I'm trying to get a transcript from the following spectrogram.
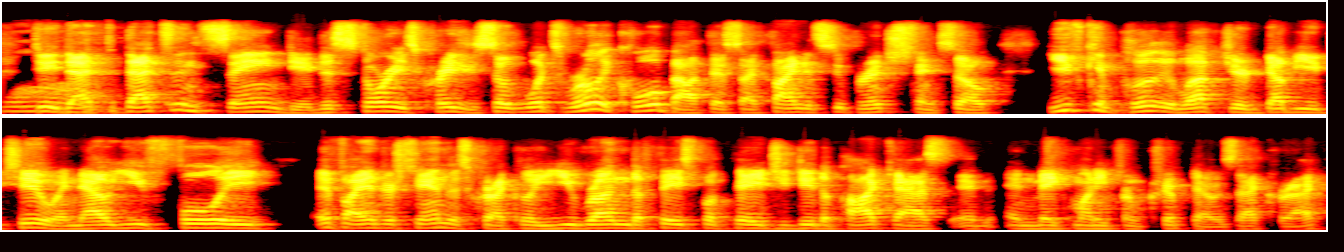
Whoa. dude, that that's insane, dude. This story is crazy. So what's really cool about this, I find it super interesting. So you've completely left your W two, and now you fully, if I understand this correctly, you run the Facebook page, you do the podcast, and, and make money from crypto. Is that correct?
